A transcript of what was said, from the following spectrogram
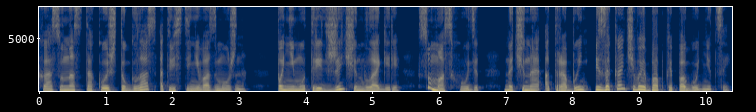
Хас у нас такой, что глаз отвести невозможно. По нему треть женщин в лагере с ума сходит, начиная от рабынь и заканчивая бабкой-погодницей.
